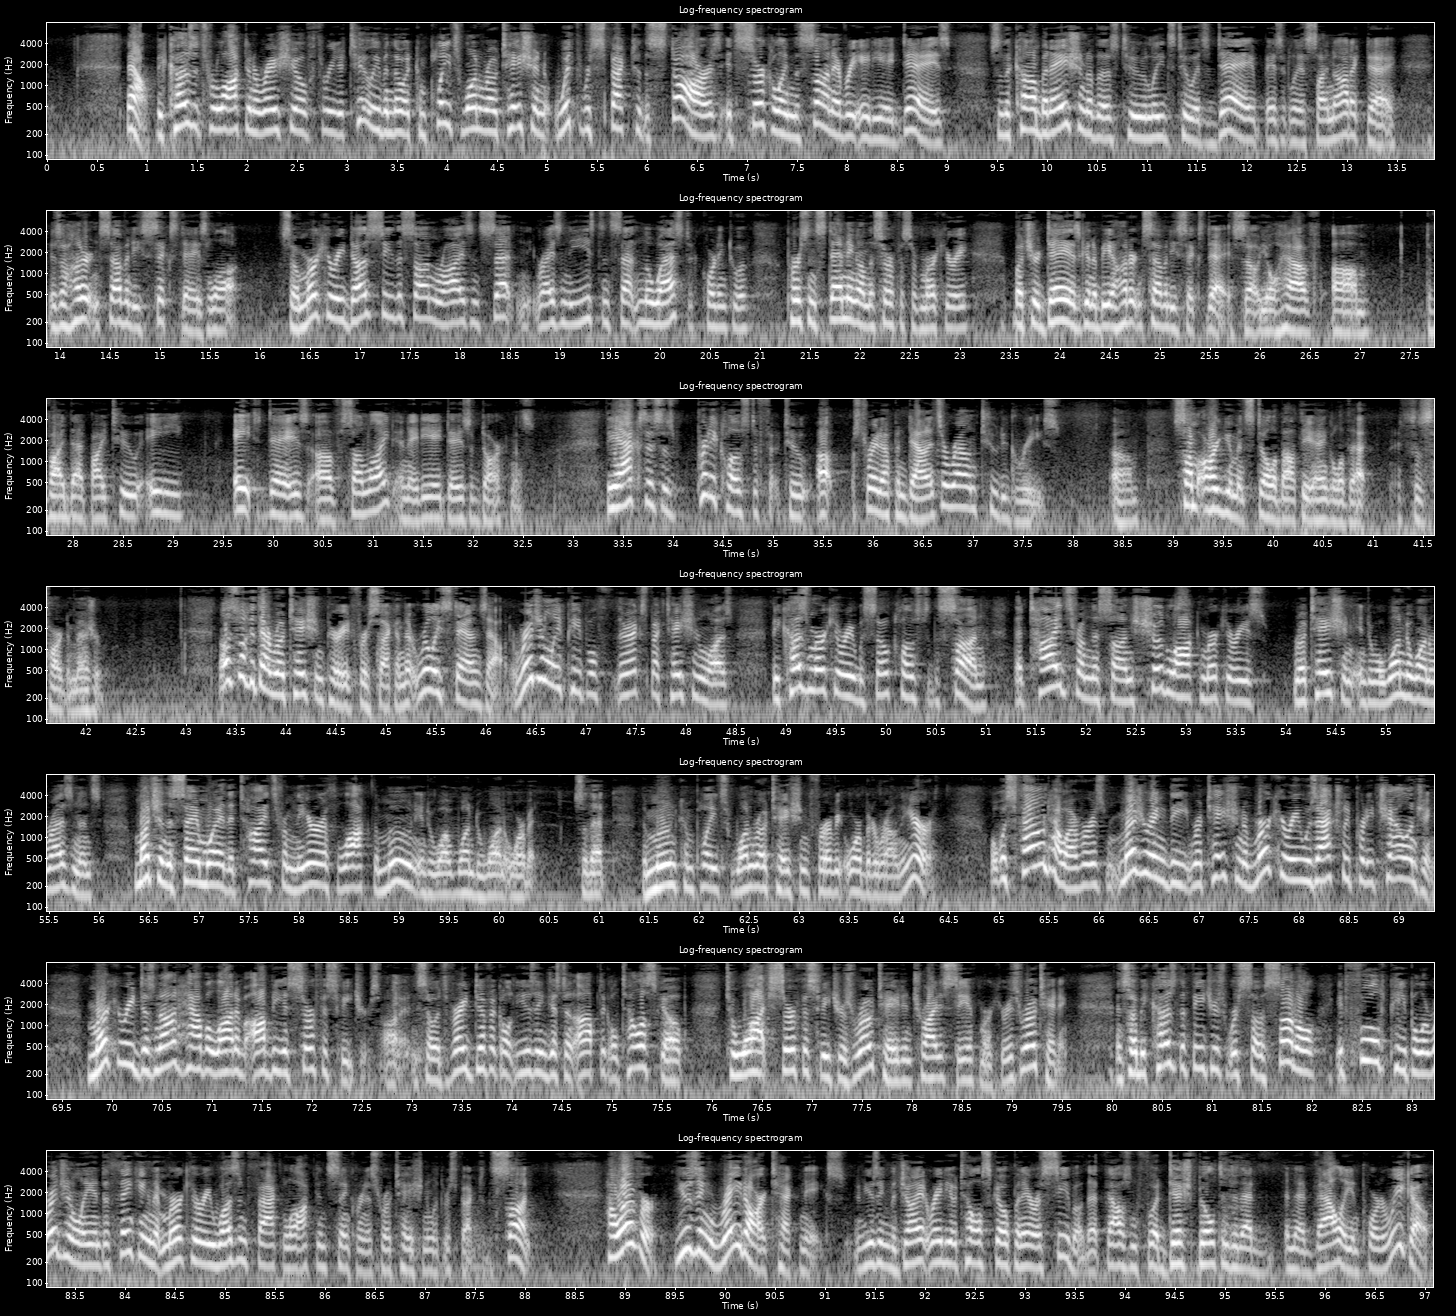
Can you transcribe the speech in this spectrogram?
Now, because it's locked in a ratio of 3 to 2, even though it completes one rotation with respect to the stars, it's circling the sun every 88 days. So the combination of those two leads to its day, basically a synodic day, is 176 days long. So Mercury does see the sun rise and set, rise in the east and set in the west, according to a person standing on the surface of Mercury. But your day is going to be 176 days. So you'll have um, divide that by two, 88 days of sunlight and 88 days of darkness. The axis is pretty close to, to up, straight up and down. It's around two degrees. Um, some argument still about the angle of that. It's just hard to measure. Now let's look at that rotation period for a second. That really stands out. Originally, people, their expectation was because Mercury was so close to the Sun, that tides from the Sun should lock Mercury's rotation into a one to one resonance, much in the same way that tides from the Earth lock the Moon into a one to one orbit, so that the Moon completes one rotation for every orbit around the Earth. What was found, however, is measuring the rotation of Mercury was actually pretty challenging. Mercury does not have a lot of obvious surface features on it, and so it's very difficult using just an optical telescope to watch surface features rotate and try to see if Mercury is rotating. And so because the features were so subtle, it fooled people originally into thinking that Mercury was in fact locked in synchronous rotation with respect to the Sun. However, using radar techniques, using the giant radio telescope in Arecibo, that thousand foot dish built into that, in that valley in Puerto Rico,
